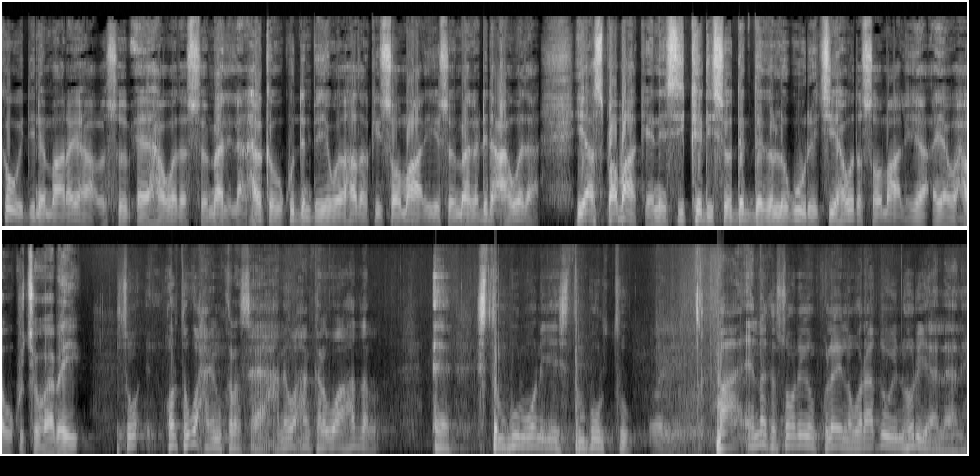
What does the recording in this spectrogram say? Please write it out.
ka weydiinay maarayaha cusub ee hawada somalilan halka uu ku dambeeyey wadahadalkii soomaaliya iyo somalilan dhinaca hawada iyo asbaabaha keenay si kadis oo deg dega loogu wareejiyey hawada soomaaliya ayaa waxa uu ku jawaabay. Horta waxaynu kala saxeexanay waxaan kale waa hadal istanbul one iyo istanbul two. Maca innanka soonigan kuleyla waraaqi weyna hor yaalaane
